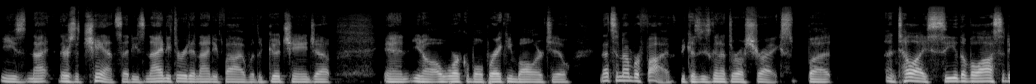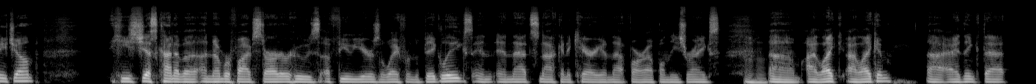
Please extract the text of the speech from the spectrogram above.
he's not there's a chance that he's 93 to 95 with a good changeup and you know a workable breaking ball or two. That's a number five because he's going to throw strikes, but until I see the velocity jump, he's just kind of a, a number five starter who's a few years away from the big leagues, and and that's not going to carry him that far up on these ranks. Mhm. Um, I like I like him. Uh, I think that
